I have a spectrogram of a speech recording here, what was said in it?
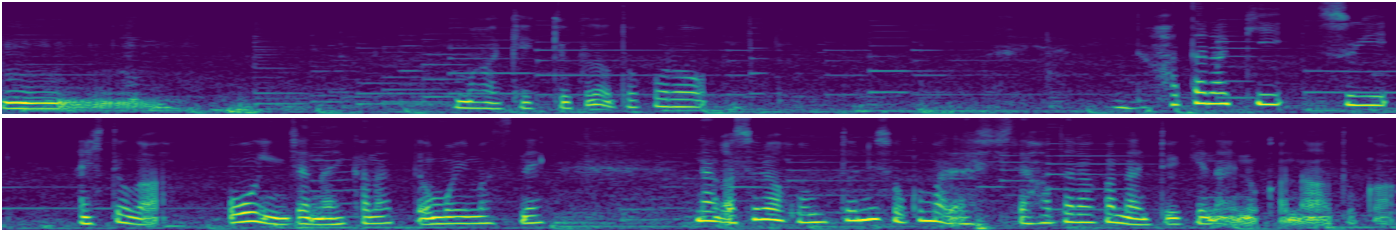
うんまあ結局のところ働きすぎな人が多いんじゃないかなって思いますね。なんかそれは本当にそこまでして働かないといけないのかなとか。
